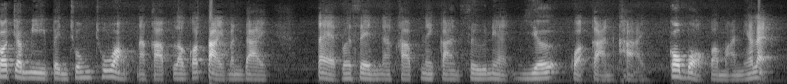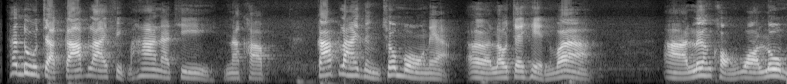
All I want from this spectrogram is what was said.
ก็จะมีเป็นช่วงๆนะครับ แล้วก็ไต่บันได แต่เปอร์เซ็นต์นะครับในการซื้อเนี่ยเยอะกว่าการขาย ก็บอกประมาณนี้แหละ ถ้าดูจากกราฟไลน์15 นาทีนะครับกราฟไลน์1ชั่วโมงเนี่ยเออเราจะเห็นว่าอ่าเรื่องของวอลลุ่ม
